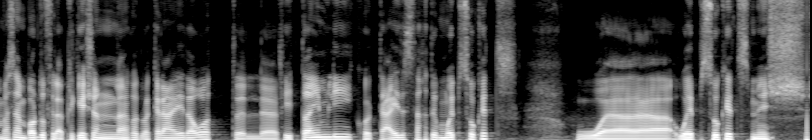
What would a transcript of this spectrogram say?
مثلا برضو في ال application اللي أنا كنت بتكلم عليه دوت في ال Timely كنت عايز أستخدم web sockets و web sockets مش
